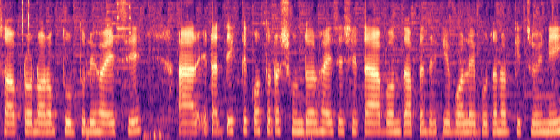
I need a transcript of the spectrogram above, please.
সফট ও নরম তুলতুলি হয়েছে। আর এটা দেখতে কতটা সুন্দর হয়েছে সেটা বন্ধু আপনাদেরকে বলে, বোঝানোর কিছুই নেই।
